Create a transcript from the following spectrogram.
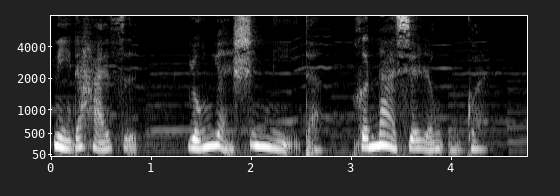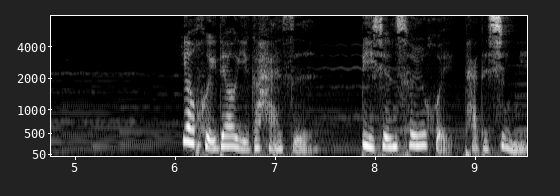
你的孩子永远是你的，和那些人无关。要毁掉一个孩子，必先摧毁他的信念，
